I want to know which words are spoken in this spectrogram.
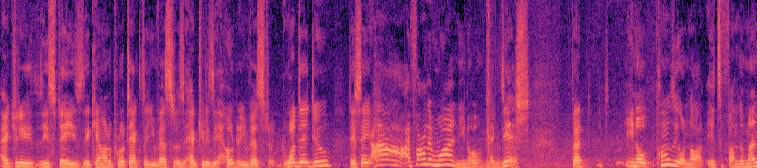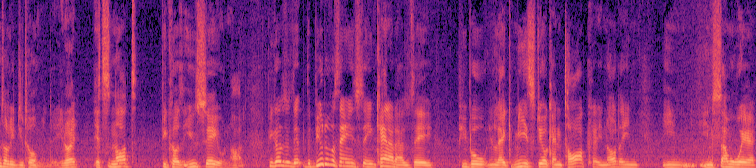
Actually, these days, they cannot protect the investors. Actually, they hurt the investor. What they do, they say, ah, I found one, you know, like this. But, you know, Ponzi or not, it's fundamentally determined, you know? It's not because you say or not. Because the, the beautiful thing is in Canada, they, people like me still can talk, not in, in, in somewhere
